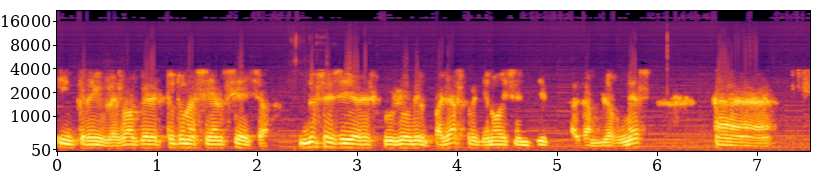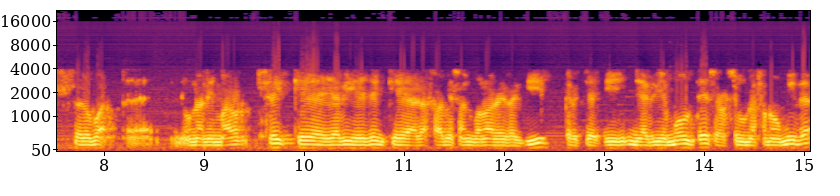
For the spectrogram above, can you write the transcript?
increïble, es veu que era tota una ciència això. No sé si és exclusiu del Pallars perquè no ho he sentit a cap lloc més, eh, però bueno, eh, un animal, sé que hi havia gent que agafava sangonades aquí, perquè aquí n'hi havia moltes, al ser una zona humida,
